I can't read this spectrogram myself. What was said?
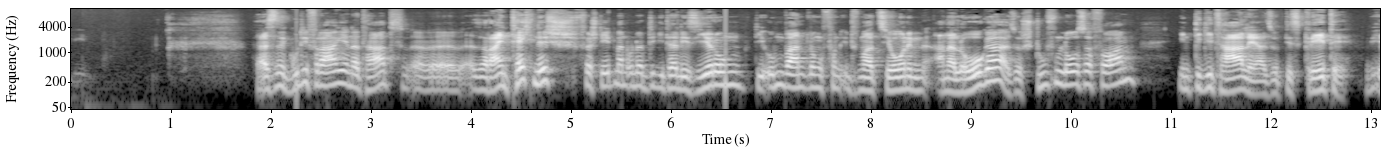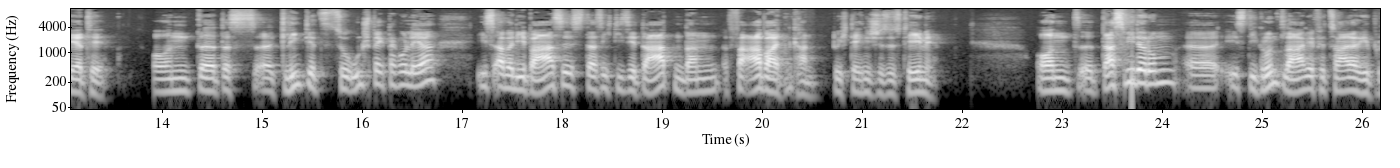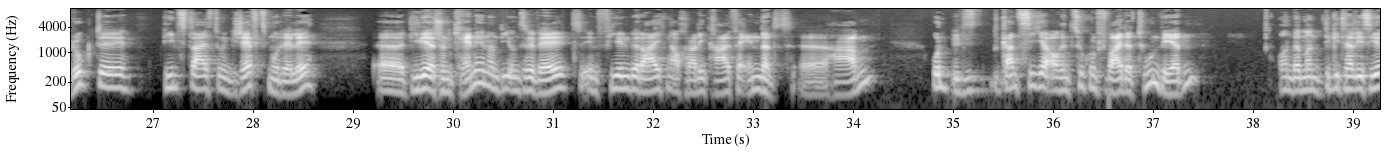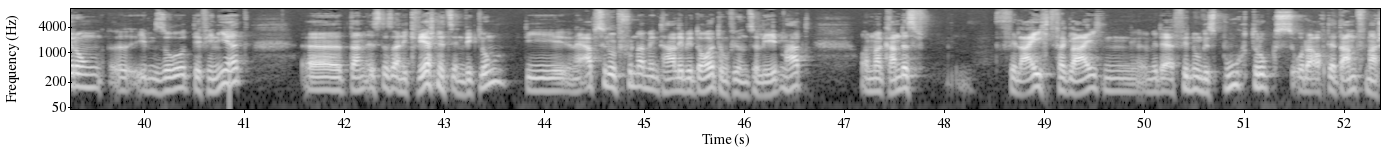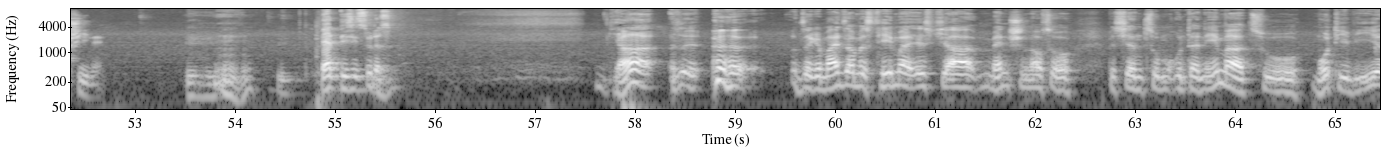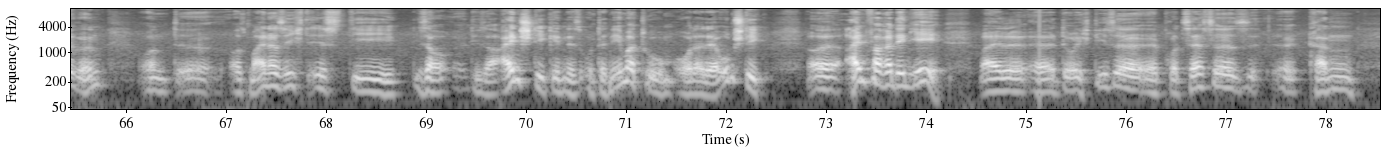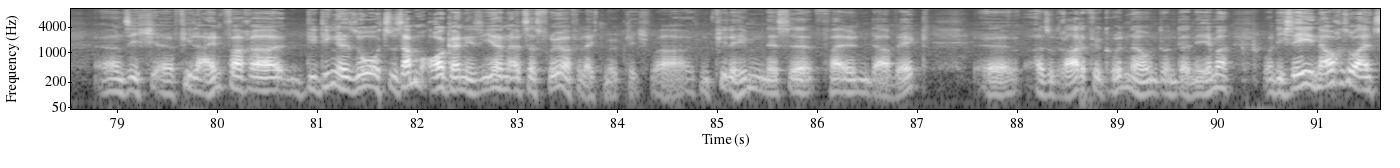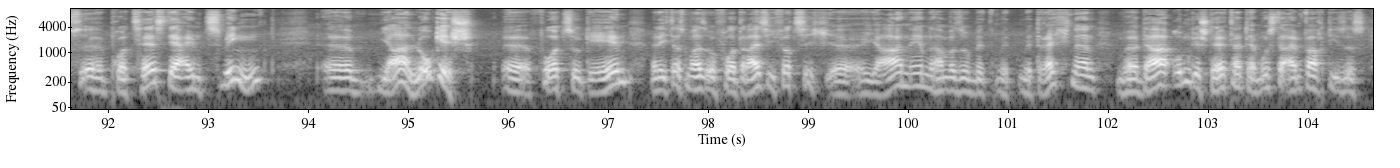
Das ist eine gute Frage, in der Tat. Äh, also rein technisch versteht man unter Digitalisierung die Umwandlung von Informationen in analoger, also stufenloser Form, in digitale, also diskrete Werte. Und äh, das äh, klingt jetzt so unspektakulär, ist aber die Basis, dass ich diese Daten dann verarbeiten kann durch technische Systeme. Und äh, das wiederum äh, ist die Grundlage für zahlreiche Produkte, Dienstleistungen, Geschäftsmodelle, äh, die wir ja schon kennen und die unsere Welt in vielen Bereichen auch radikal verändert haben und mhm. ganz sicher auch in Zukunft weiter tun werden. Und wenn man Digitalisierung eben so definiert, dann ist das eine Querschnittsentwicklung, die eine absolut fundamentale Bedeutung für unser Leben hat und man kann das vielleicht vergleichen mit der Erfindung des Buchdrucks oder auch der Dampfmaschine. Mhm. Mhm. Bert, wie siehst du das? Ja, also unser gemeinsames Thema ist ja, Menschen auch so ein bisschen zum Unternehmer zu motivieren. Und äh, aus meiner Sicht ist die, dieser, dieser Einstieg in das Unternehmertum oder der Umstieg äh, einfacher denn je weil äh, durch diese äh, Prozesse äh, kann äh, sich viel einfacher die Dinge so zusammen organisieren, als das früher vielleicht möglich war. Viele Hindernisse fallen da weg, also gerade für Gründer und Unternehmer. Und ich sehe ihn auch so als Prozess, der einen zwingt, ja, logisch äh, vorzugehen. Wenn ich das mal so vor 30, 40 äh, Jahren nehme, da haben wir so mit, mit, mit Rechnern, wer da umgestellt hat, der musste einfach dieses,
